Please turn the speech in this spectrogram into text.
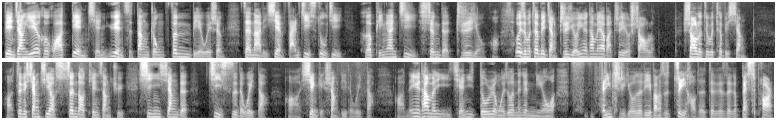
便将耶和华殿前院子当中分别为圣，在那里献燔祭、素祭和平安祭生的脂油。啊，为什么特别讲脂油？因为他们要把脂油烧了，烧了就会特别香。啊，这个香气要升到天上去，馨香的祭祀的味道啊，献给上帝的味道。啊，因为他们以前都认为说那个牛啊，肥脂油的地方是最好的，这个这个 best part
